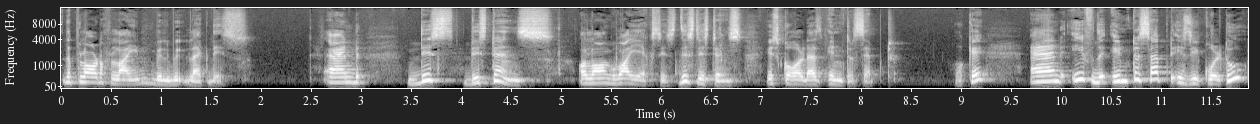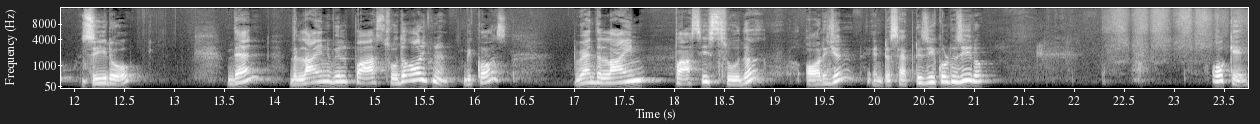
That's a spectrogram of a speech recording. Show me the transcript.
the plot of line will be like this. And this distance along y-axis this distance is called as intercept okay? And if the intercept is equal to 0 then the line will pass through the origin because when the line passes through the origin intercept is equal to 0 okay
